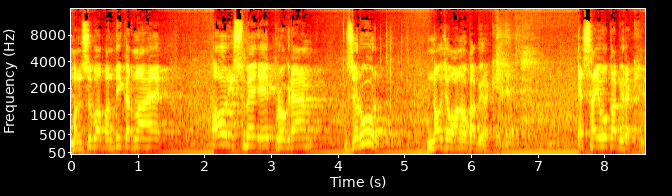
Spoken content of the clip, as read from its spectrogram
منصوبہ بندی کرنا ہے۔ اور اس میں ایک پروگرام ضرور نوجوانوں کا بھی رکھیں۔ ایس آئی او کا بھی رکھیں۔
